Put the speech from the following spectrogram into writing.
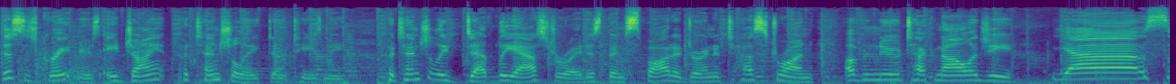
This is great news. A giant, potentially, don't tease me, potentially deadly asteroid has been spotted during a test run of new technology. Yes!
